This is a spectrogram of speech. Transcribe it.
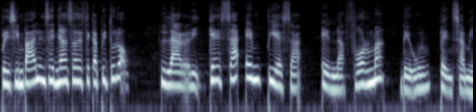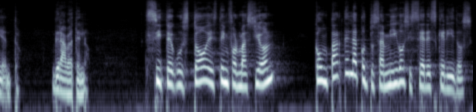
Principal enseñanza de este capítulo, la riqueza empieza en la forma de un pensamiento. Grábatelo. Si te gustó esta información, compártela con tus amigos y seres queridos.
